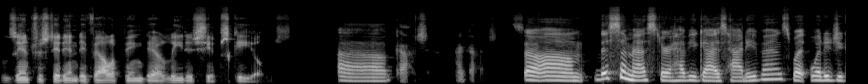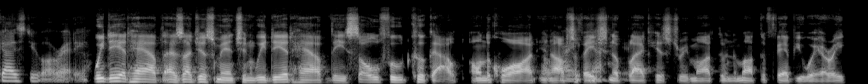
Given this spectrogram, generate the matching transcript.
who's interested in developing their leadership skills uh gotcha i gotcha so um, this semester, have you guys had events? What what did you guys do already? We did have, as I just mentioned, we did have the Soul Food Cookout on the quad in oh, observation right, yeah, of. Black History Month in the month of February.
